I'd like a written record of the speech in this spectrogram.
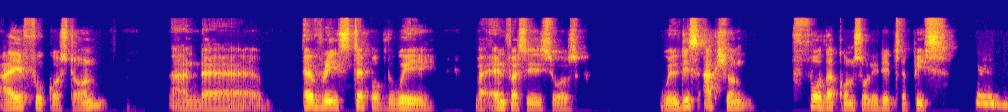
I focused on and uh, every step of the way, my emphasis was will this action further consolidate the peace? Mm-hmm.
